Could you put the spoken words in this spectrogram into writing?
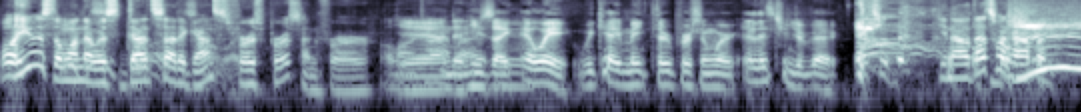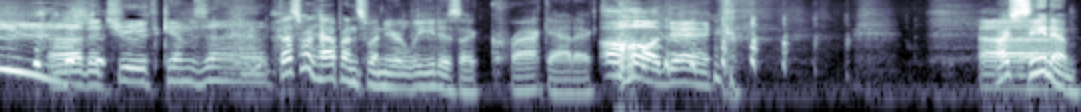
Well, he was the one that was dead set against solid. first person for a long yeah, time. and then right? he's like, Yeah. "Hey, wait, we can't make third person work. Hey, let's change it back." you know, that's what happens. Uh, the truth comes out. That's what happens when your lead is a crack addict. oh, dang. I've seen him.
